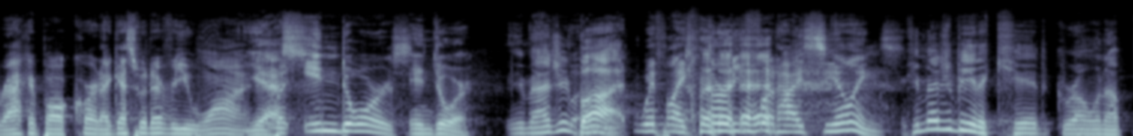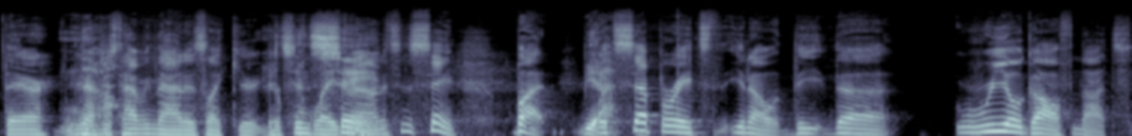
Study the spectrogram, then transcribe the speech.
racquetball court. I guess whatever you want. Yes. but indoors Indoor. You imagine, But with like thirty foot high ceilings. Can you imagine being a kid growing up there and No. just having that as like your, your It's playground? insane. It's insane. But Yeah. what separates, you know, the the real golf nuts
